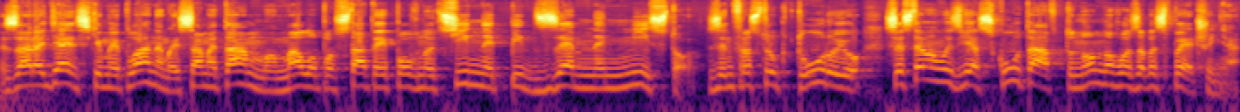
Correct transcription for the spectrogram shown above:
За радянськими планами, саме там мало постати повноцінне підземне місто з інфраструктурою, системами зв'язку та автономного забезпечення.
